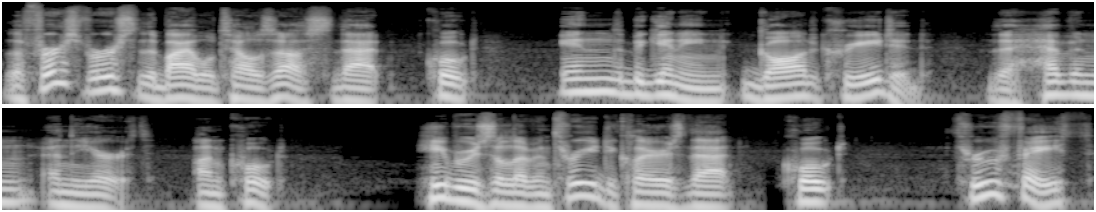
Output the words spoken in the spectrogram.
The first verse of the Bible tells us that, quote, In the beginning God created the heaven and the earth. Unquote. Hebrews 11:3 declares that, quote, "Through faith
